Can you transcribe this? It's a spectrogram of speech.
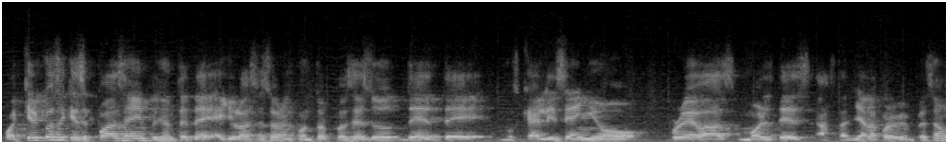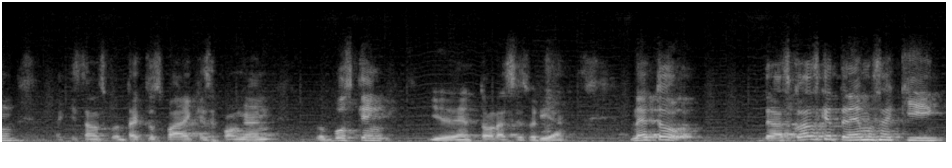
cualquier cosa que se pueda hacer en impresión 3D, ellos lo asesoran con todo el proceso, desde buscar el diseño, pruebas, moldes, hasta ya la propia impresión. Aquí están los contactos para que se pongan, los busquen y den toda la asesoría. Neto, de las cosas que tenemos aquí,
